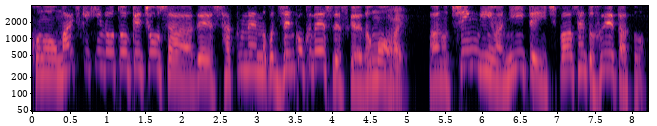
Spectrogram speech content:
この毎月勤労統計調査で昨年の、これ全国ベースですけれども、はい、あの、賃金は2.1%増えたと。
